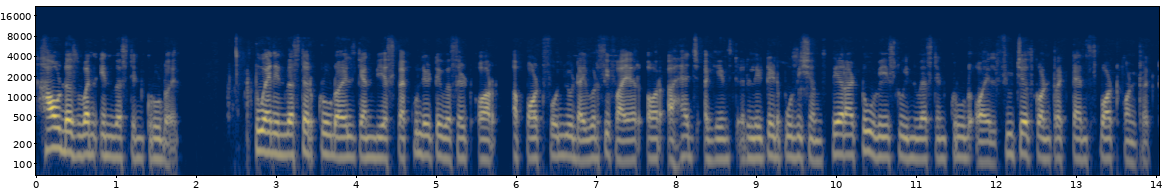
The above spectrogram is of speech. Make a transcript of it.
How does one invest in crude oil? To an investor, crude oil can be a speculative asset or a portfolio diversifier or a hedge against related positions. There are two ways to invest in crude oil futures contract and spot contract.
